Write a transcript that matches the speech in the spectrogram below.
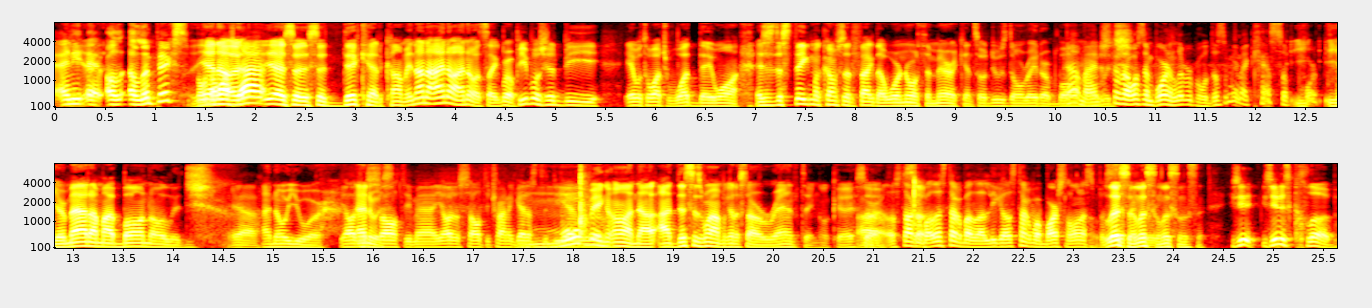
any Yeah, uh, Olympics. Yeah, no, that. yeah. So it's a dickhead comment. No, no, I know, I know. It's like, bro, people should be able to watch what they want. It's just the stigma comes to the fact that we're North American, so dudes don't rate our ball Yeah, man. Just because I wasn't born in Liverpool doesn't mean I can't Y- support. You're mad at my ball knowledge. Yeah. I know you are. Y'all just Anyways, salty, man. Y'all just salty trying to get us to moving you. on now. I, this is where I'm gonna start ranting. Okay, so All right, let's talk so- about let's talk about La Liga. Let's talk about Barcelona specifically. Listen, listen, listen, listen. You see, you see this club.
